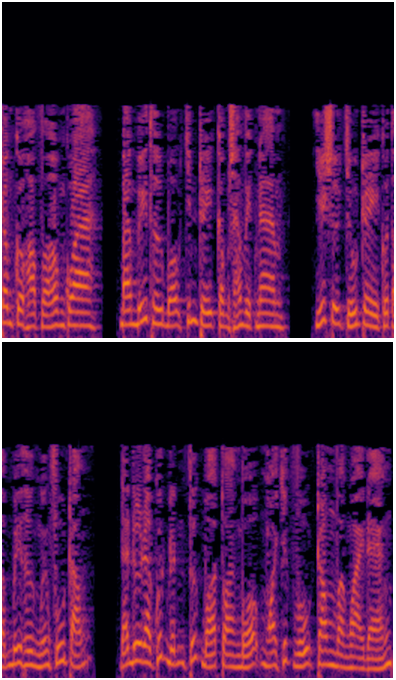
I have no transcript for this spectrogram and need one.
Trong cuộc họp vào hôm qua, Ban Bí thư Bộ Chính trị Cộng sản Việt Nam, dưới sự chủ trì của Tổng Bí thư Nguyễn Phú Trọng, đã đưa ra quyết định tước bỏ toàn bộ mọi chức vụ trong và ngoài đảng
